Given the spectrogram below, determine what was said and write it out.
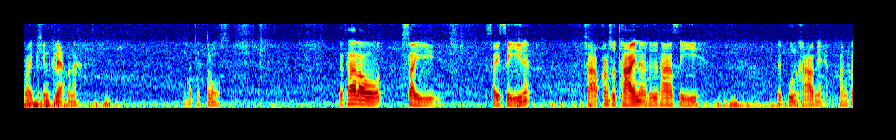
รอยเข็นแกลบนะมันก็จะตรง แต่ถ้าเราใส่ใส่สีเนะฉาบครั้งสุดท้ายเนี่ยคือทาสีด้วยปูนขาวเนี่ย มันก็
